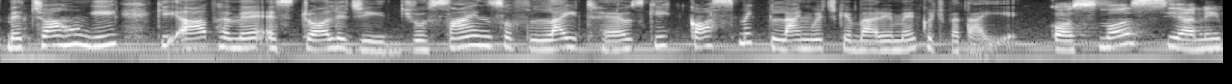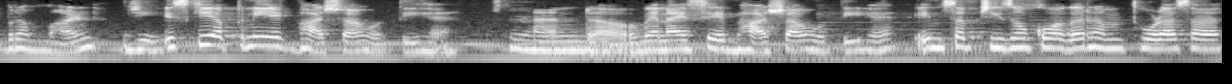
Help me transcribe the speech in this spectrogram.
मैं चाहूँगी कि आप हमें एस्ट्रोलॉजी जो साइंस ऑफ़ लाइट है उसकी कॉस्मिक लैंग्वेज के बारे में कुछ बताइए। कॉस्मोस यानी ब्रह्मांड। जी। इसकी अपनी एक भाषा होती है। एंड व्हेन आई से भाषा होती है इन सब चीज़ों को अगर हम थोड़ा सा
